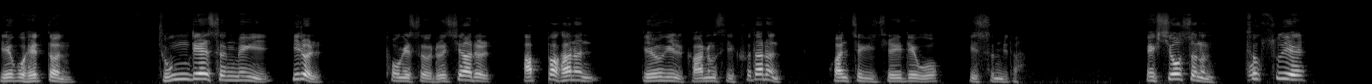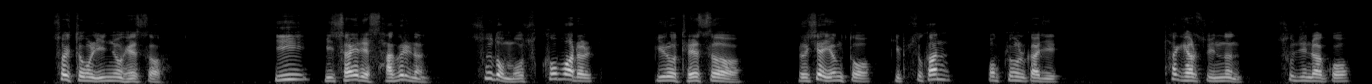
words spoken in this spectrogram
예고했던 중대 성명이 이를 통해서 러시아를 압박하는 내용일 가능성이 크다는 관측이 제기되고 있습니다. 엑시오스는 특수의 소식통을 인용해서 이 미사일의 사거리는 수도 모스크바를 비롯해서 러시아 영토 깊숙한 목표물까지 타격할 수 있는 수준이라고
